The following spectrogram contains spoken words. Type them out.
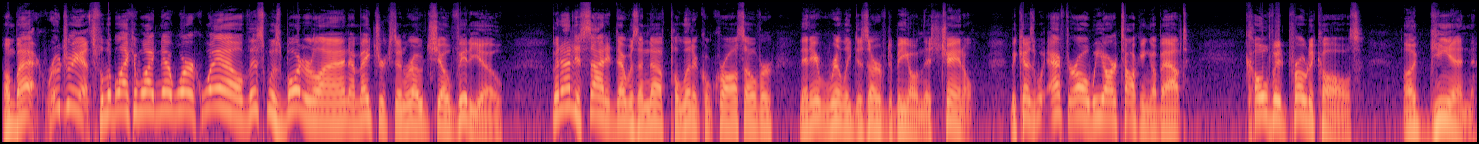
I'm back. Rodrance for the Black and White Network. Well, this was borderline a Matrix and Roadshow video, but I decided there was enough political crossover that it really deserved to be on this channel. Because after all, we are talking about COVID protocols again.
